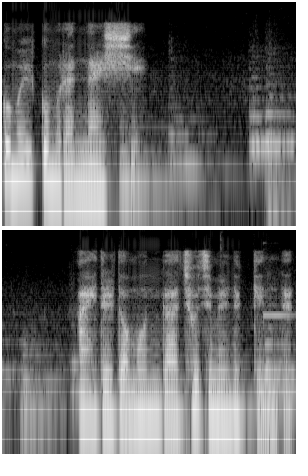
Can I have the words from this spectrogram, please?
꾸물꾸물한 날씨. 아이들도 뭔가 조짐을 느낀 듯.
